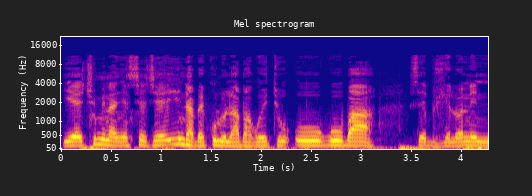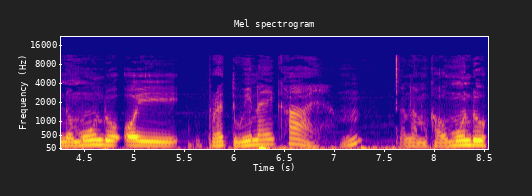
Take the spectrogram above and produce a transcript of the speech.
yechumi nanye sitshetshe indaba ekulu laba kwethu ukuba sebudlelwaneni nomuntu oyi-breadwinner ekhaya hmm? namkha umuntu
